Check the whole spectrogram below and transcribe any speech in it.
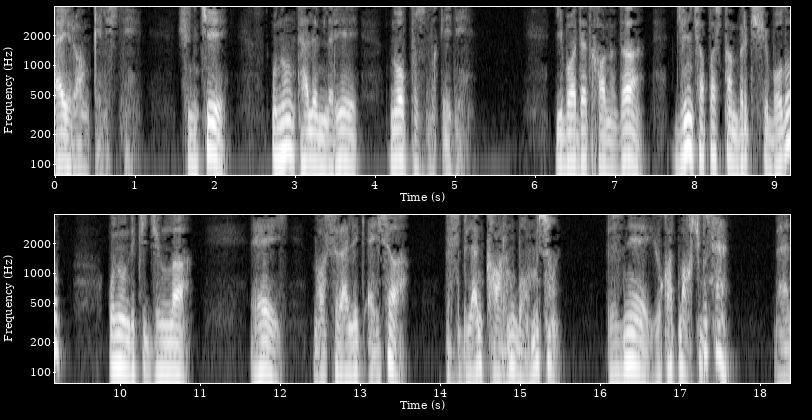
hayron qilishdi. Chunki uning ta'limlari nopuzliq edi. Ibodatxonada jin chapashgan bir kishi bo'lib uningdiki jinlar ey nosiralik ayso biz bilan koring bo'lmasin. Bizni yo'qotmoqchimisan. Man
